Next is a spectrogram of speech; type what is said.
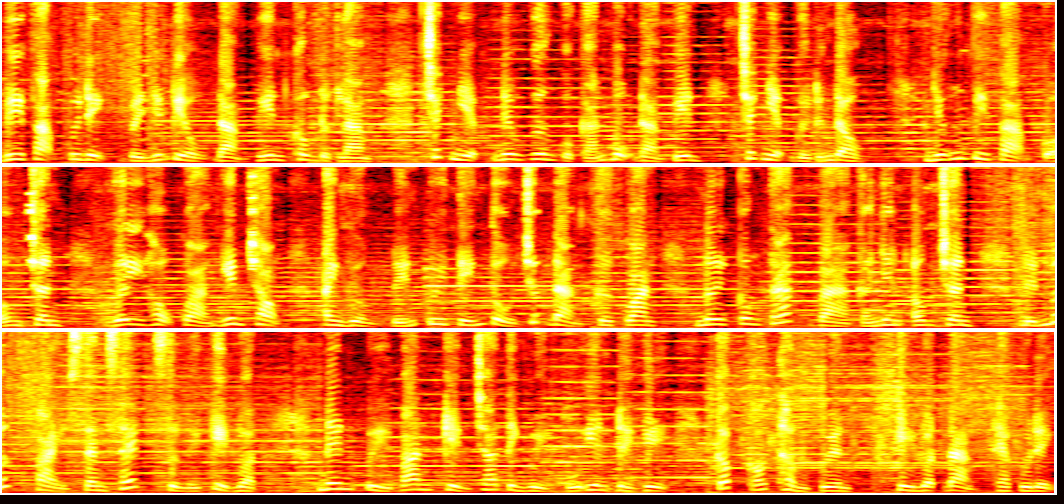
vi phạm quy định về những điều đảng viên không được làm, trách nhiệm nêu gương của cán bộ đảng viên, trách nhiệm người đứng đầu. Những vi phạm của ông Trân gây hậu quả nghiêm trọng, ảnh hưởng đến uy tín tổ chức đảng cơ quan, nơi công tác và cá nhân ông Trân đến mức phải xem xét xử lý kỷ luật, nên Ủy ban Kiểm tra tỉnh ủy Phú Yên đề nghị cấp có thẩm quyền kỷ luật đảng theo quy định.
